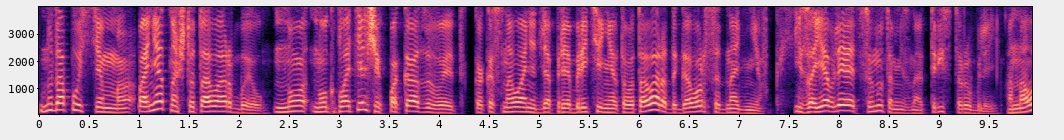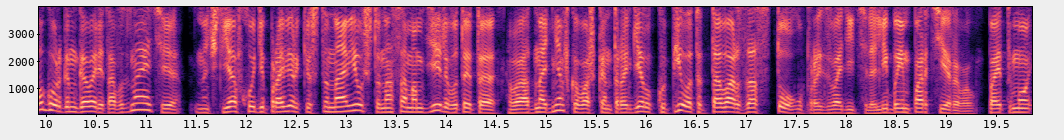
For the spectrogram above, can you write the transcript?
Ну, допустим, понятно, что товар был, но налогоплательщик показывает как основание для приобретения этого товара договор с однодневкой и заявляет цену, там, не знаю, 300 рублей. А налоговый орган говорит, а вы знаете, значит, я в ходе проверки установил, что на самом деле вот эта однодневка, ваш контрагент, купил этот товар за 100 у производителя, либо импортировал. Поэтому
